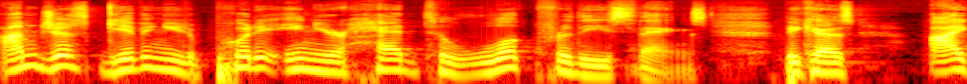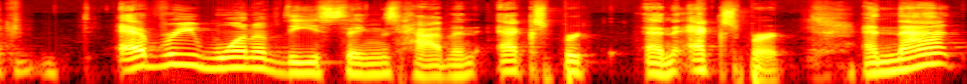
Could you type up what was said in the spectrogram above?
I'm just giving you to put it in your head to look for these things because I every one of these things have an expert an expert and that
